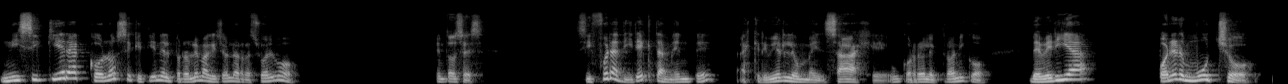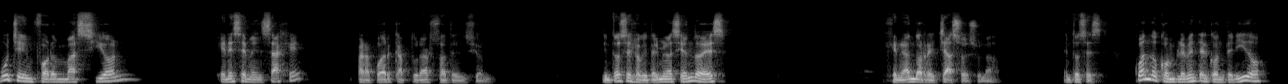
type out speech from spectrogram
ni siquiera conoce que tiene el problema que yo le resuelvo, entonces, si fuera directamente a escribirle un mensaje, un correo electrónico, debería poner mucho, mucha información en ese mensaje para poder capturar su atención. Entonces lo que termino haciendo es generando rechazo de su lado. Entonces, cuando complementa el contenido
